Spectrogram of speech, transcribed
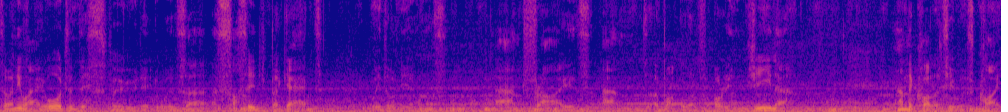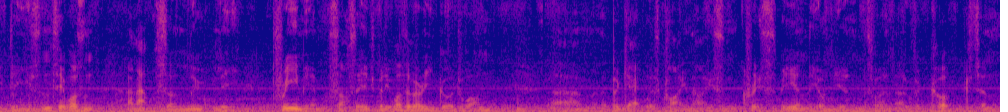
So anyway, I ordered this food. It was uh, a sausage baguette with onions and fries and a bottle of Orangina and the quality was quite decent. It wasn't an absolutely premium sausage, but it was a very good one. Um, the baguette was quite nice and crispy, and the onions weren't overcooked, and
